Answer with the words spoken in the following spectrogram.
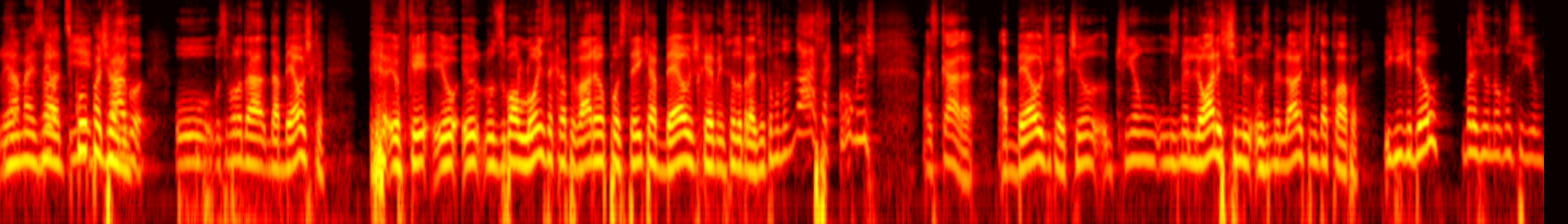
É, Não, mas, ó, meu, e, desculpa, Johnny. Thiago, o, você falou da, da Bélgica. Eu fiquei. Eu, eu, nos bolões da Capivara eu postei que a Bélgica ia vencer do Brasil. Todo mundo, nossa, como isso? Mas, cara, a Bélgica tinha, tinha um dos melhores times, os melhores times da Copa. E o que, que deu? O Brasil não conseguiu.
